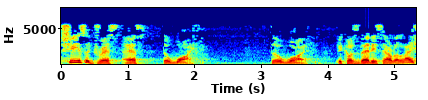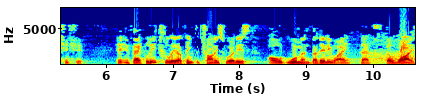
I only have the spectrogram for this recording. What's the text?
She is addressed as the wife. The wife. Because that is our relationship. In fact, literally, I think the Chinese word is old woman, but anyway, that's the wife.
